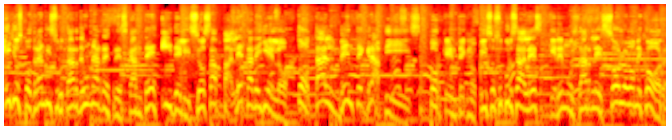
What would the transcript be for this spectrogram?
ellos podrán disfrutar de una refrescante y deliciosa paleta de hielo totalmente gratis. Porque en Tecnopiso sucursales queremos darle solo lo mejor.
